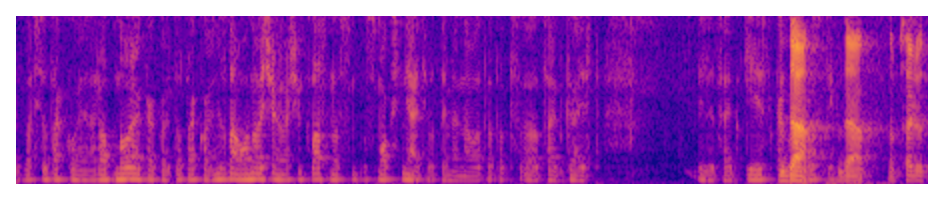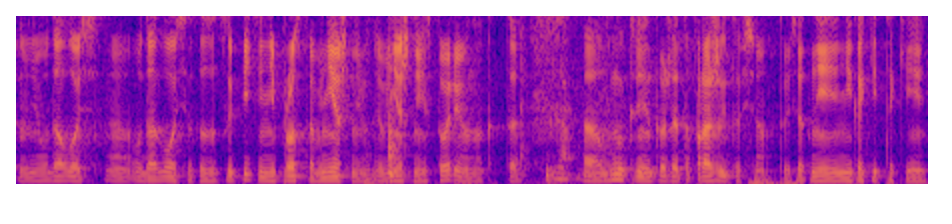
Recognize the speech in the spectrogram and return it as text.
это все такое родное какое-то такое. Не знаю, он очень-очень классно смог снять вот именно вот этот э, Zeitgeist. Э, или Zeitgeist, как да, по-русски. Да, абсолютно мне удалось, э, удалось это зацепить, и не просто внешне, внешнюю историю, но как-то да. Э, внутренне тоже это прожито все. То есть это не, не какие-то такие,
